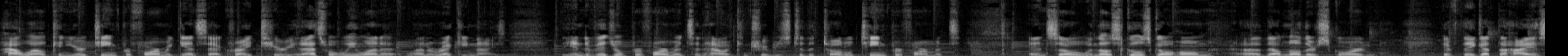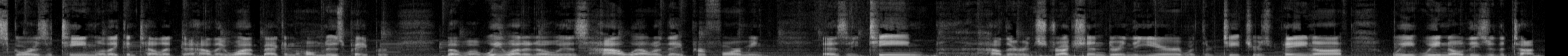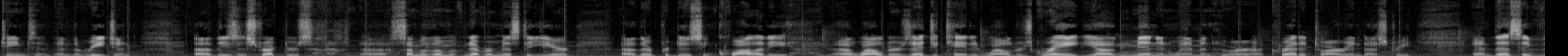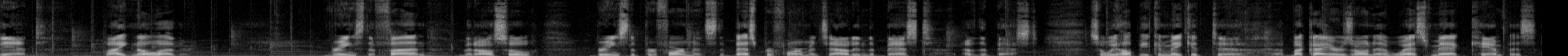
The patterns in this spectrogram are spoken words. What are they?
How well can your team perform against that criteria? That's what we want to want to recognize. The individual performance and how it contributes to the total team performance. And so when those schools go home, uh, they'll know their score. And if they got the highest score as a team, well, they can tell it how they want back in the home newspaper. But what we want to know is how well are they performing as a team, how their instruction during the year with their teachers paying off. We, we know these are the top teams in, in the region. Uh, these instructors, uh, some of them have never missed a year. Uh, they're producing quality uh, welders, educated welders, great young men and women who are a credit to our industry. And this event, like no other, brings the fun, but also brings the performance, the best performance out in the best of the best. So we hope you can make it to uh, Buckeye, Arizona, West MEC campus.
